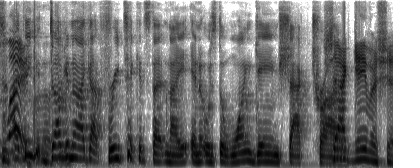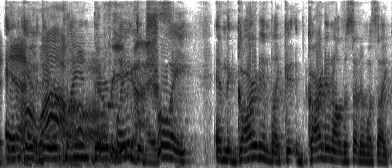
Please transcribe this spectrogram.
play. I think Doug and I got free tickets that night, and it was the one game Shaq tried. Shaq gave a shit. and Yeah. they, they were playing. They were for you playing guys. Detroit, and the Garden, like Garden, all of a sudden was like,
